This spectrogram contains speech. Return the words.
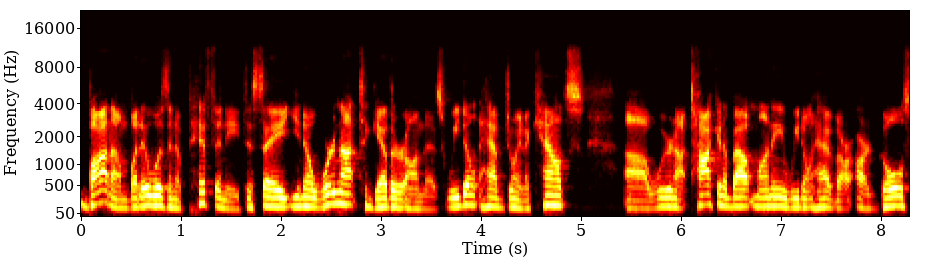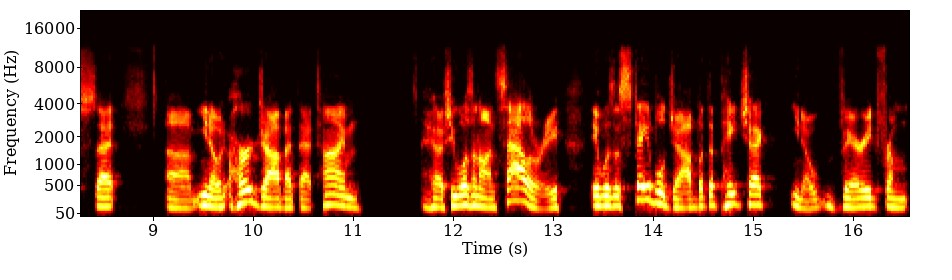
bottom but it was an epiphany to say you know we're not together on this. We don't have joint accounts. Uh, we're not talking about money. We don't have our, our goals set. Um, you know her job at that time uh, she wasn't on salary. It was a stable job but the paycheck you know varied from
